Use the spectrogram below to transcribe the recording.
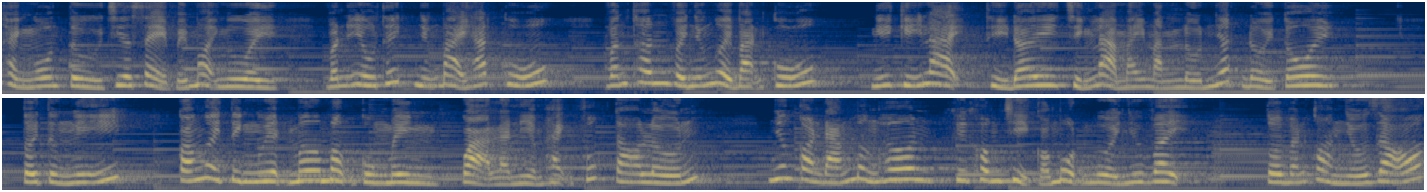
thành ngôn từ chia sẻ với mọi người, vẫn yêu thích những bài hát cũ, vẫn thân với những người bạn cũ. Nghĩ kỹ lại thì đây chính là may mắn lớn nhất đời tôi. Tôi từng nghĩ, có người tình nguyện mơ mộng cùng mình quả là niềm hạnh phúc to lớn. Nhưng còn đáng mừng hơn khi không chỉ có một người như vậy. Tôi vẫn còn nhớ rõ,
